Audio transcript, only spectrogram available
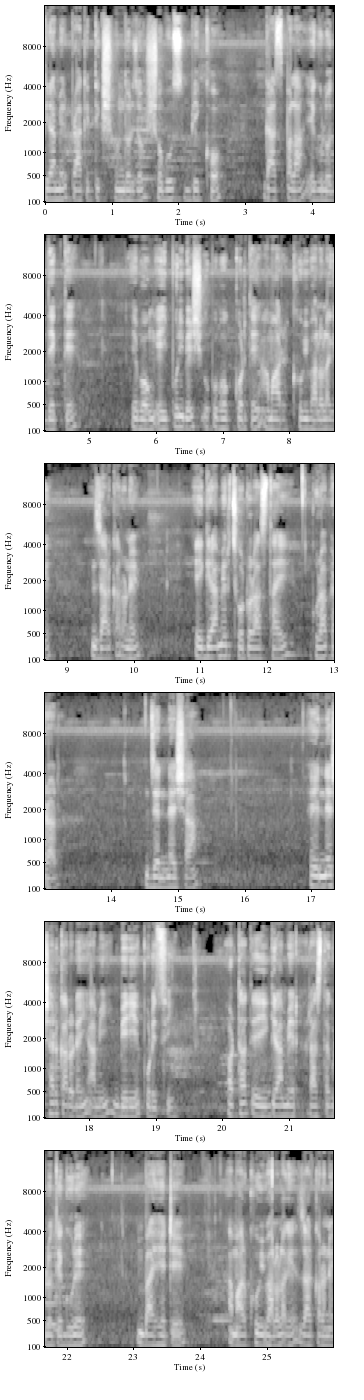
গ্রামের প্রাকৃতিক সৌন্দর্য, সবুজ বৃক্ষ, গাছপালা এগুলো দেখতে এবং এই পরিবেশ উপভোগ করতে আমার খুবই ভালো লাগে। যার কারণে এই গ্রামের ছোট রাস্তায় ঘোরাফেরার যে নেশা এই নেশার কারণেই আমি বেরিয়ে পড়েছি। অর্থাৎ এই গ্রামের রাস্তাগুলোতে ঘুরে বা হেঁটে আমার খুবই ভালো লাগে, যার কারণে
